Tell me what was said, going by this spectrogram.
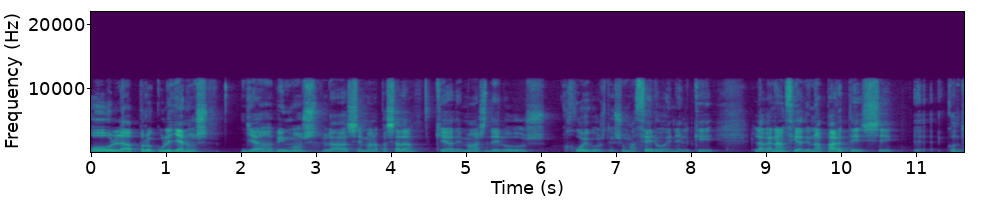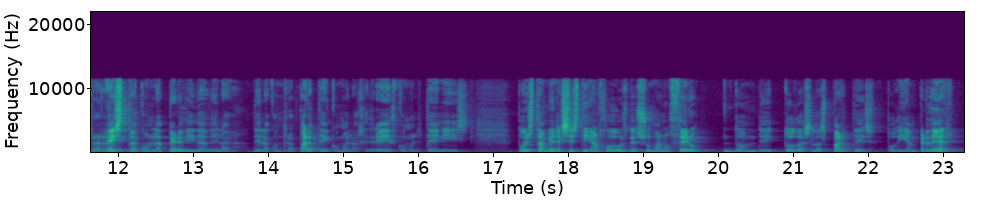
Hola proculeyanos. Ya vimos la semana pasada que además de los juegos de suma cero en el que la ganancia de una parte se eh, contrarresta con la pérdida de la, de la contraparte, como el ajedrez, como el tenis, pues también existían juegos de suma no cero donde todas las partes podían perder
